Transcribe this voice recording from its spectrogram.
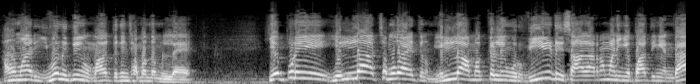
அது மாதிரி இவனுக்கும் இவன் மதத்துக்கும் சம்பந்தம் இல்லை. எப்படி எல்லா சமுதாயத்திலும் எல்லா மக்களையும் ஒரு வீடு சாதாரணமா நீங்க பாத்தீங்கன்னா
